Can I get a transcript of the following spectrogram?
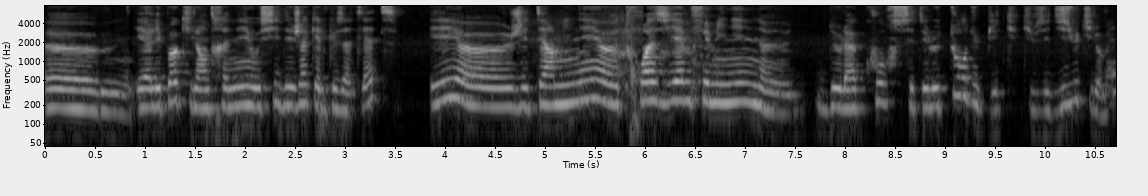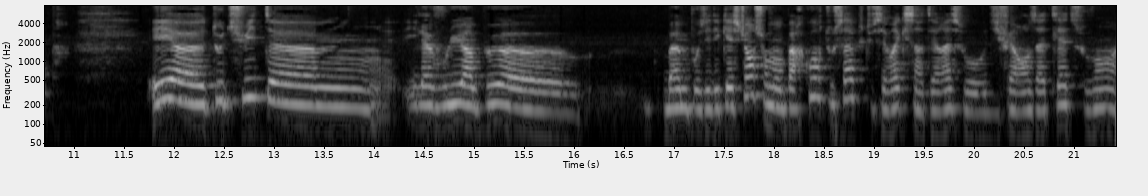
Euh, et à l'époque, il entraînait aussi déjà quelques athlètes. Et euh, j'ai terminé euh, troisième féminine de la course. C'était le Tour du Pic, qui faisait 18 km. Et tout de suite, il a voulu un peu bah, me poser des questions sur mon parcours, tout ça, parce que c'est vrai qu'il s'intéresse aux différents athlètes souvent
